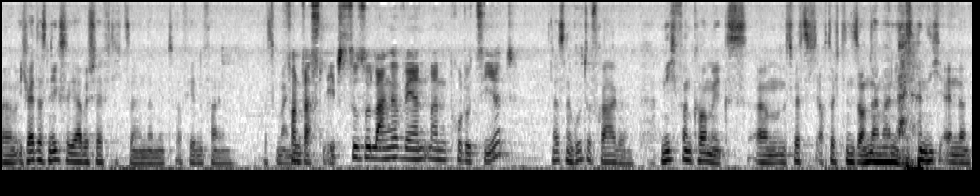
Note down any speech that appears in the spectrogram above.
ähm, ich werde das nächste Jahr beschäftigt sein damit, auf jeden Fall. Von was lebst du so lange, während man produziert? Das ist eine gute Frage. Nicht von Comics. Ähm, das wird sich auch durch den Sondermann leider nicht ändern.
